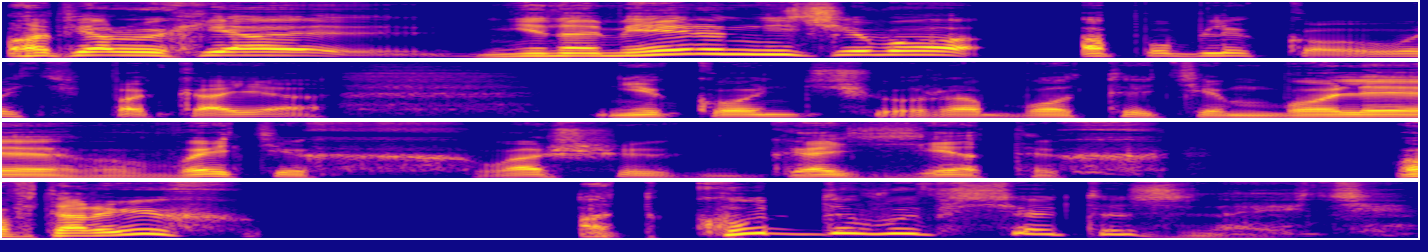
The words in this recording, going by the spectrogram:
Во-первых, я не намерен ничего опубликовывать, пока я не кончу работы, тем более в этих ваших газетах. Во-вторых, откуда вы все это знаете?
